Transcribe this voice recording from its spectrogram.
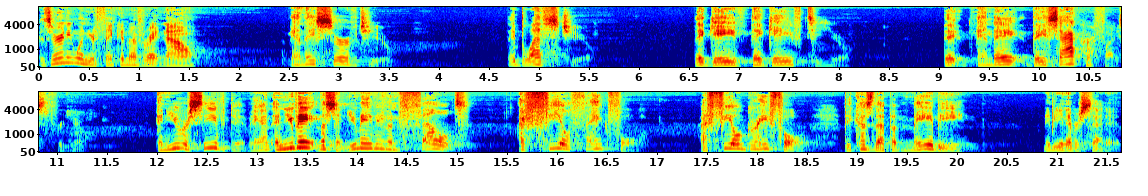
Is there anyone you're thinking of right now? Man, they served you, they blessed you, They gave, they gave to you. They, and they, they sacrificed for you. And you received it, man. And you may, listen, you may have even felt, I feel thankful. I feel grateful because of that, but maybe, maybe you never said it.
